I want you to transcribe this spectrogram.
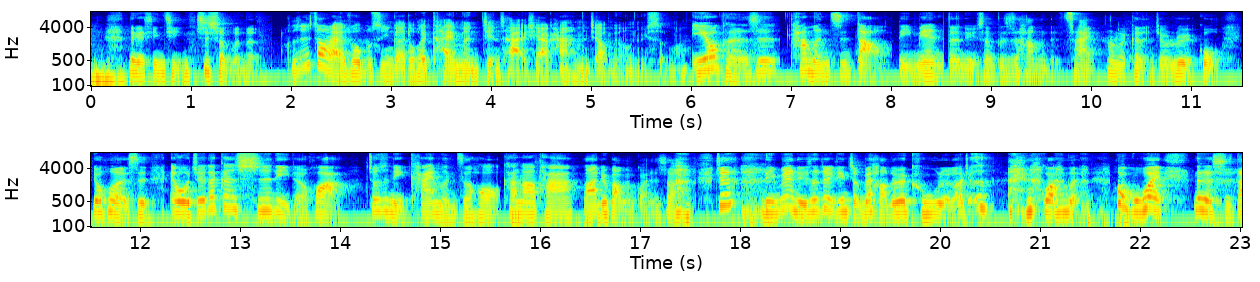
那个心情是什么呢？可是照来说，不是应该都会开门检查一下，看他们家有没有女生吗？也有可能是他们知道里面的女生不是他们的菜，他们可能就略过，又或者是，哎，我觉得更失礼的话。就是你开门之后看到他，然后就把门关上，就是里面女生就已经准备好在那哭了，然后就关门。会不会那个时代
